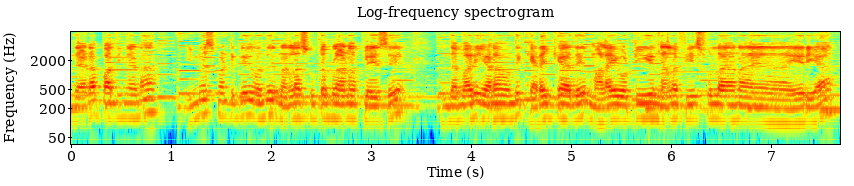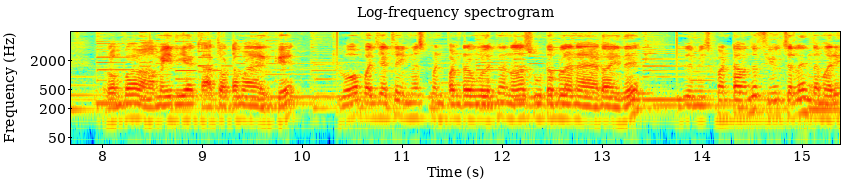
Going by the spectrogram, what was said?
இந்த இடம் பார்த்தீங்கன்னா இன்வெஸ்ட்மெண்ட்டுக்கு வந்து நல்லா சூட்டபிளான பிளேஸு இந்த மாதிரி இடம் வந்து கிடைக்காது. மலை ஒட்டி நல்ல பீஸ்ஃபுல்லான ஏரியா ரொம்ப அமைதியாக காத்தோட்டமாக இருக்குது லோ பட்ஜெட்டில் இன்வெஸ்ட்மெண்ட் பண்ணுறவங்களுக்கு நல்லா சூட்டபிளான இடம் இது. இது மிஸ் பண்ணிட்டா வந்து ஃப்யூச்சரில் இந்த மாதிரி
